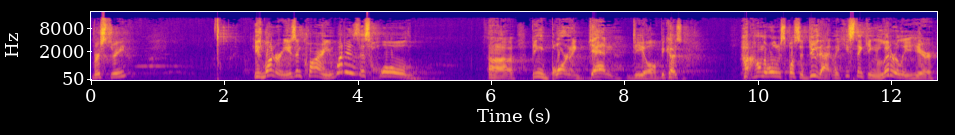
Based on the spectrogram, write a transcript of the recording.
verse 3. He's wondering, he's inquiring, what is this whole uh, being born again deal? Because how, how in the world are we supposed to do that? Like, he's thinking literally here.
